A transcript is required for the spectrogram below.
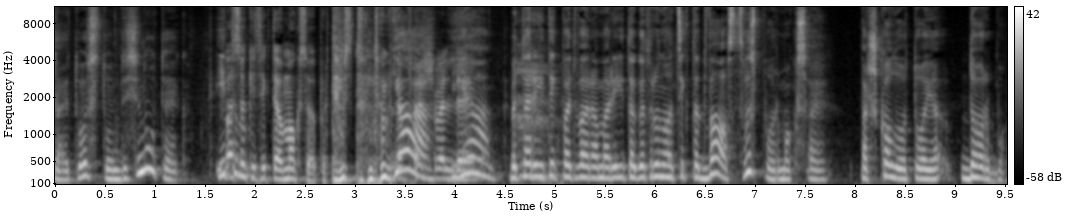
tā ir tos stundas notiek. Pasaki, cik tev maksāja par tiem stundām? Jā, jā, bet arī tikpat varam arī tagad runāt, cik tad valsts vispār maksāja par skolotāja darbu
